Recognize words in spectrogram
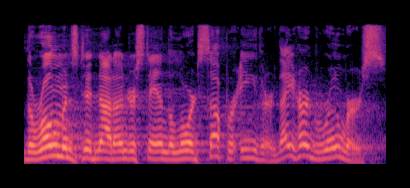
The Romans did not understand the Lord's Supper either. They heard rumors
